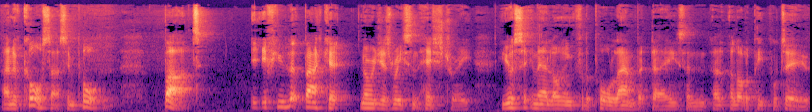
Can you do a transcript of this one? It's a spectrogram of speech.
And of course, that's important. But if you look back at Norwich's recent history, you're sitting there longing for the Paul Lambert days, and a, a lot of people do.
